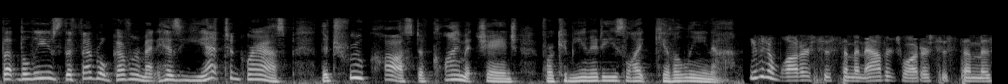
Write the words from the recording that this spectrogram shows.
but believes the federal government has yet to grasp the true cost of climate change for communities like Kivalina. Even a water system, an average water system, is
